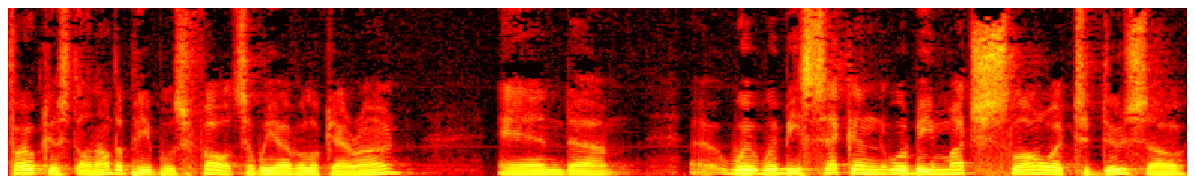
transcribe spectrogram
focused on other people's faults that we overlook our own. And uh, we, we'll be second, we'll be much slower to do so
